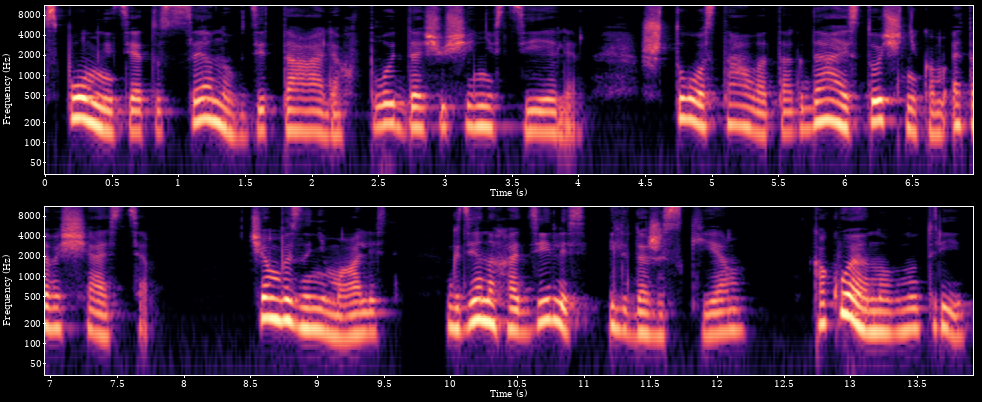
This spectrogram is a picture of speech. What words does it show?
Вспомните эту сцену в деталях, вплоть до ощущений в теле. Что стало тогда источником этого счастья? Чем вы занимались? Где находились или даже с кем? Какое оно внутри?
